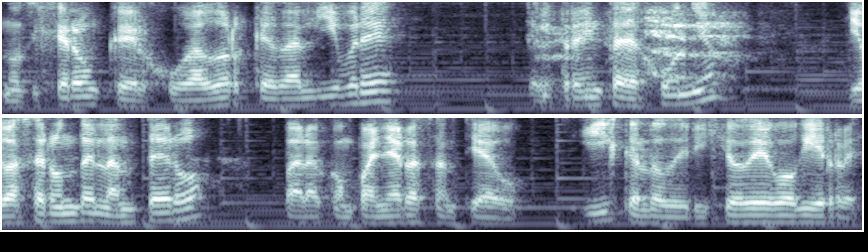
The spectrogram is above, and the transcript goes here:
nos dijeron que el jugador queda libre el 30 de junio y va a ser un delantero para acompañar a Santiago y que lo dirigió Diego Aguirre.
